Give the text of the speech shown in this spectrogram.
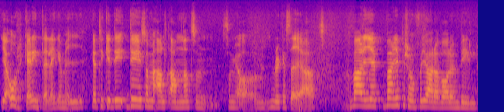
jag orkar inte lägga mig i. Jag tycker det, det är som med allt annat som, som jag brukar säga att varje, varje person får göra vad den vill.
